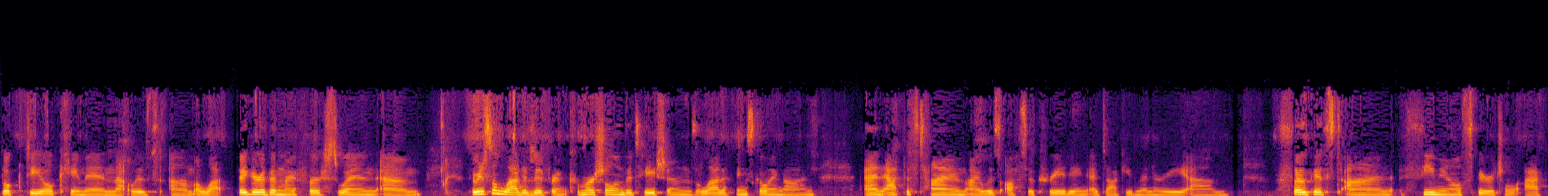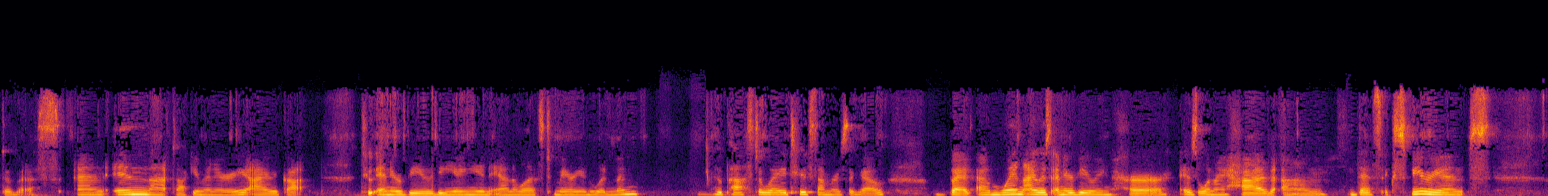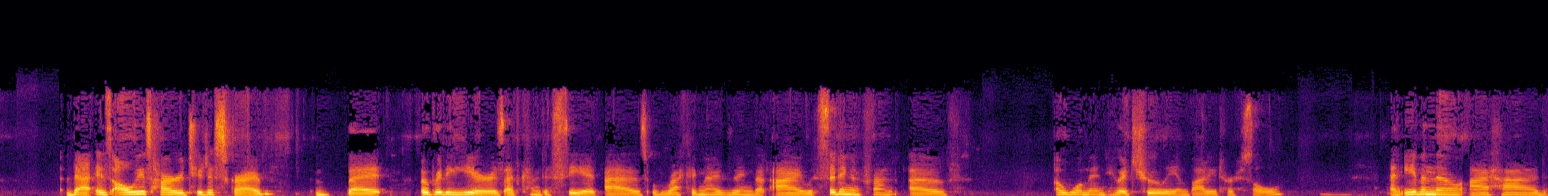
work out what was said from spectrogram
book deal came in that was um, a lot bigger than my first one. Um, there were just a lot of different commercial invitations, a lot of things going on. And at this time, I was also creating a documentary um, focused on female spiritual activists. And in that documentary, I got to interview the Jungian analyst Marion Woodman, who passed away two summers ago. But um, when I was interviewing her, is when I had um, this experience that is always hard to describe, but over the years, I've come to see it as recognizing that I was sitting in front of a woman who had truly embodied her soul. And even though I had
